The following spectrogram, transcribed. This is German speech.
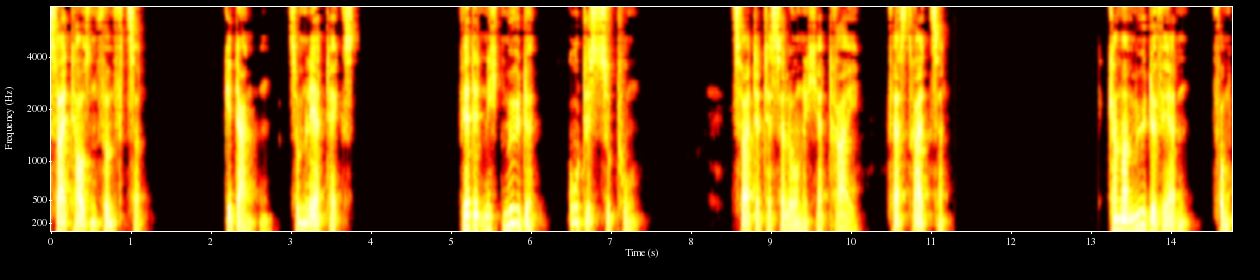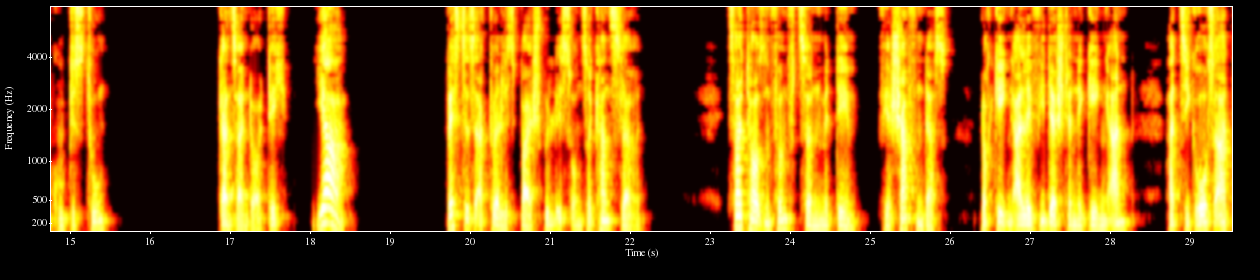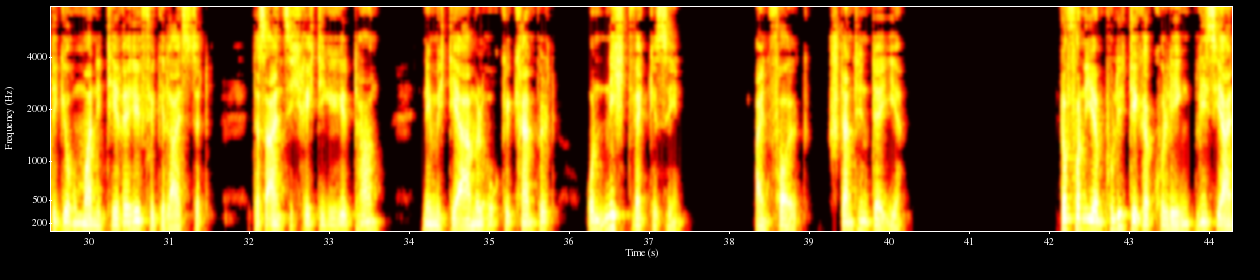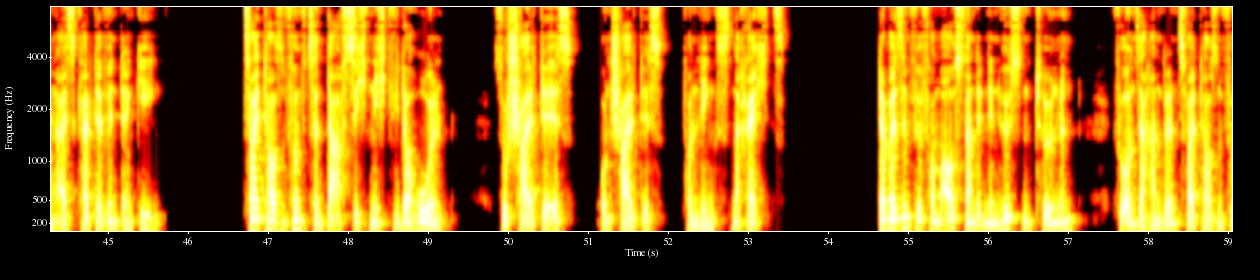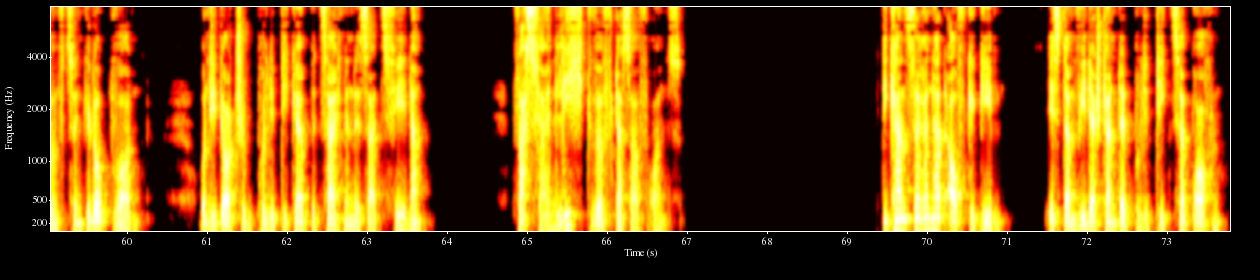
2015 Gedanken zum Lehrtext Werdet nicht müde, Gutes zu tun. 2. Thessalonicher 3, Vers 13 Kann man müde werden vom Gutes tun? Ganz eindeutig, ja. Bestes aktuelles Beispiel ist unsere Kanzlerin. 2015 mit dem Wir schaffen das noch gegen alle Widerstände gegen an hat sie großartige humanitäre Hilfe geleistet, das einzig Richtige getan, nämlich die Ärmel hochgekrempelt und nicht weggesehen. Ein Volk stand hinter ihr. Doch von ihrem Politikerkollegen blies ihr ein eiskalter Wind entgegen. 2015 darf sich nicht wiederholen, so schallte es und schallt es von links nach rechts. Dabei sind wir vom Ausland in den höchsten Tönen für unser Handeln 2015 gelobt worden. Und die deutschen Politiker bezeichnen es als Fehler? Was für ein Licht wirft das auf uns? Die Kanzlerin hat aufgegeben, ist am Widerstand der Politik zerbrochen.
